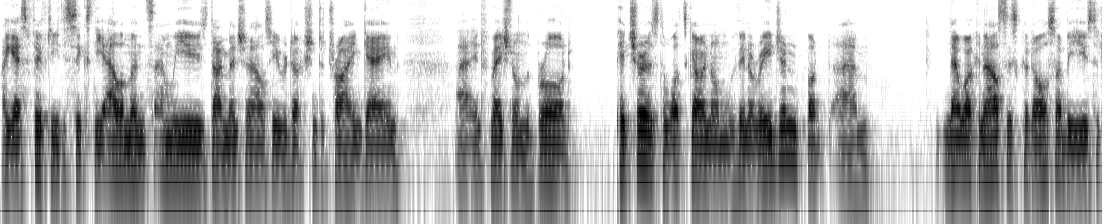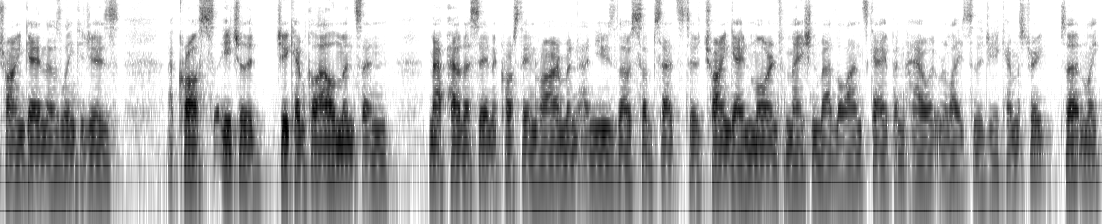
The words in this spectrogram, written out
I guess, 50 to 60 elements, and we use dimensionality reduction to try and gain uh, information on the broad picture as to what's going on within a region. But um, network analysis could also be used to try and gain those linkages across each of the geochemical elements and map how they're sitting across the environment and use those subsets to try and gain more information about the landscape and how it relates to the geochemistry, certainly.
